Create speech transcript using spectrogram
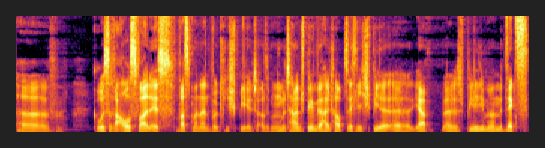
äh, größere Auswahl ist, was man dann wirklich spielt. Also momentan spielen wir halt hauptsächlich Spiel, äh, ja, äh, Spiele, die man mit sechs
